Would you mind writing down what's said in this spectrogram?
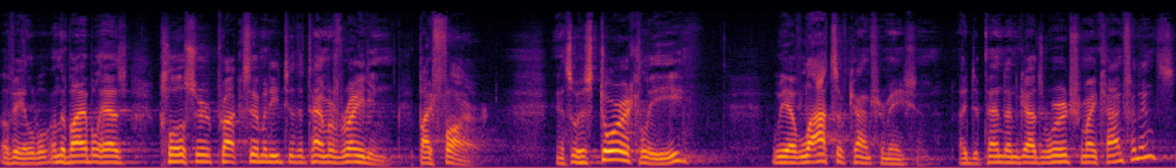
available, and the Bible has closer proximity to the time of writing by far. And so historically, we have lots of confirmation. I depend on God's word for my confidence,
